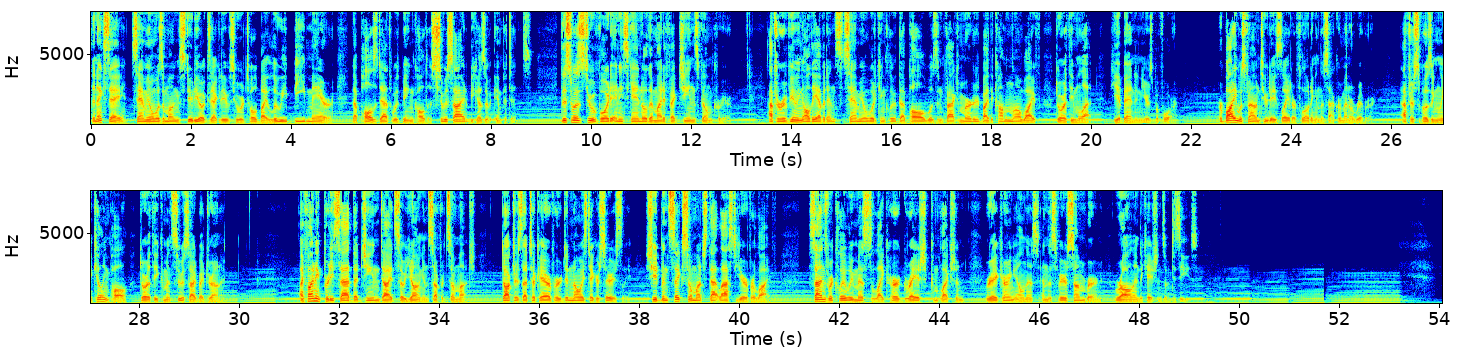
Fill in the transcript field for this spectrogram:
The next day, Samuel was among studio executives who were told by Louis B. Mayer that Paul's death was being called a suicide because of impotence. This was to avoid any scandal that might affect Jean's film career. After reviewing all the evidence, Samuel would conclude that Paul was in fact murdered by the common law wife, Dorothy Millette, he abandoned years before. Her body was found two days later floating in the Sacramento River. After supposedly killing Paul, Dorothy commits suicide by drowning. I find it pretty sad that Jean died so young and suffered so much. Doctors that took care of her didn't always take her seriously. She had been sick so much that last year of her life. Signs were clearly missed, like her grayish complexion, recurring illness, and the severe sunburn were all indications of disease.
